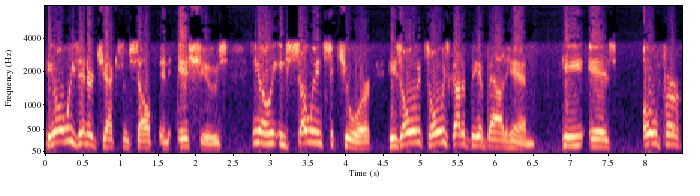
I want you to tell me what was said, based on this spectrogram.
He always interjects himself in issues. You know, he's so insecure. He's always, it's always got to be about him. He is over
